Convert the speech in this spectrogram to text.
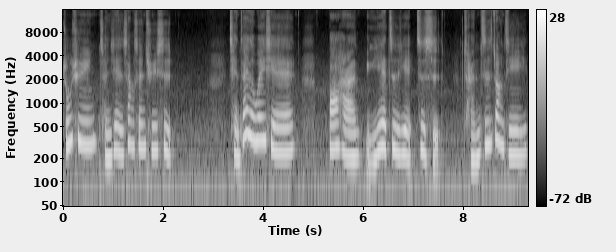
族群呈现上升趋势。潜在的威胁包含渔业致业致死。船只撞击、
